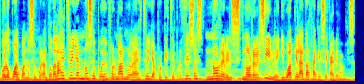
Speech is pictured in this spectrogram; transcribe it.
Con lo cual, cuando se mueran todas las estrellas, no se pueden formar nuevas estrellas, porque este proceso es no, revers- no reversible, igual que la taza que se cae de la mesa.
